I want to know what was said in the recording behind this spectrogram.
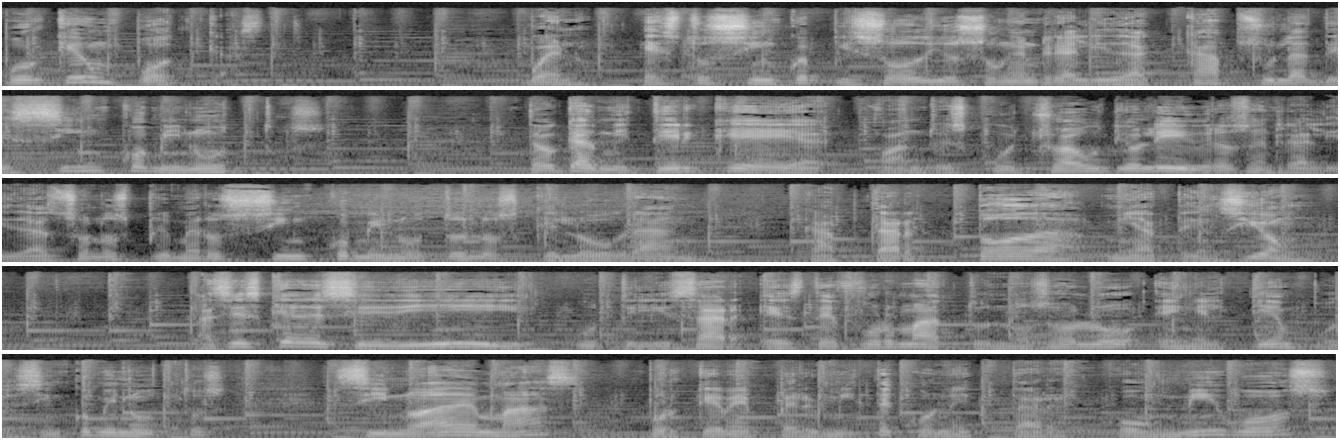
¿Por qué un podcast? Bueno, estos cinco episodios son en realidad cápsulas de cinco minutos. Tengo que admitir que cuando escucho audiolibros, en realidad son los primeros cinco minutos los que logran captar toda mi atención. Así es que decidí utilizar este formato no solo en el tiempo de cinco minutos, sino además porque me permite conectar con mi voz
